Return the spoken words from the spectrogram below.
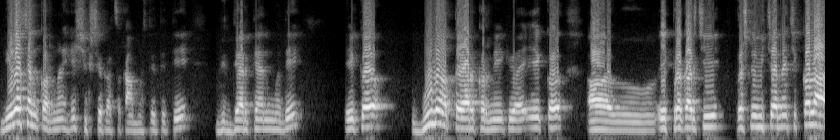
निरसन करणं हे शिक्षकाचं काम असते. ते ते विद्यार्थ्यांमध्ये एक गुण तयार करणे किंवा एक एक प्रकारची प्रश्न विचारण्याची कला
